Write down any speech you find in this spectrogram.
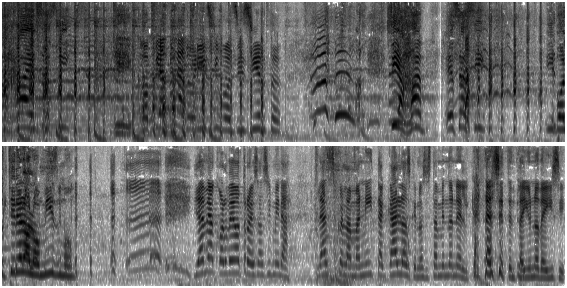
ajá, es así. Copiándola durísimo, sí es cierto. Sí, ajá, es así. Y Voltaire era lo mismo. Ya me acordé otro, es así, mira. Haces con la manita acá los que nos están viendo en el canal 71 de Easy.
